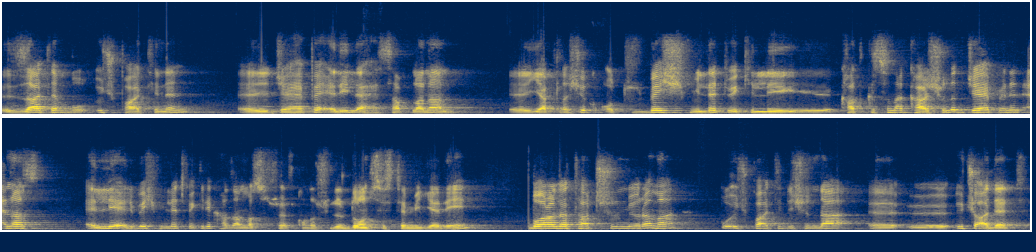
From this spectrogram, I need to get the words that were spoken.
e, zaten bu üç partinin e, CHP eliyle hesaplanan e, yaklaşık 35 milletvekilliği e, katkısına karşılık CHP'nin en az 50-55 milletvekili kazanması söz konusudur don sistemi gereği. Bu arada tartışılmıyor ama bu üç parti dışında 3 adet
